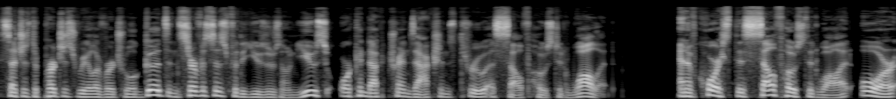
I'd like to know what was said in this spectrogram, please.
such as to purchase real or virtual goods and services for the user's own use or conduct transactions through a self hosted wallet. And of course, this self hosted wallet, or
